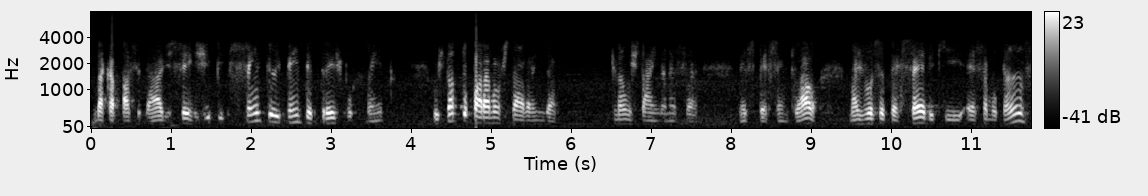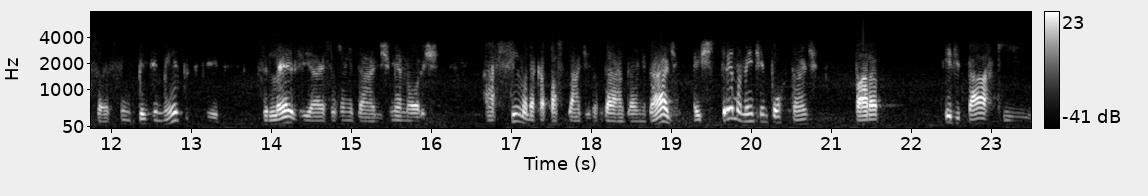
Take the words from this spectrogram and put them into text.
da capacidade, Sergipe 183%. O estado do Pará não estava ainda, não está ainda nessa, nesse percentual, mas você percebe que essa mudança, esse impedimento de que se leve a essas unidades menores acima da capacidade da, da unidade é extremamente importante para evitar que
